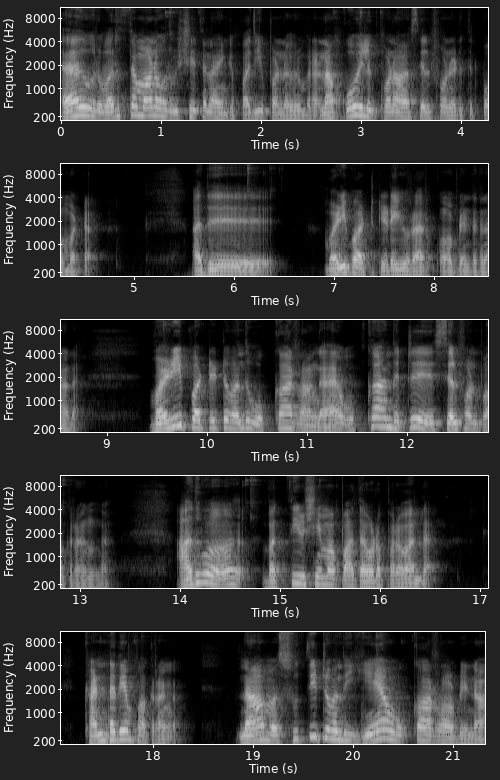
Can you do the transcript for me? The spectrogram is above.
அதாவது ஒரு வருத்தமான ஒரு விஷயத்தை நான் இங்கே பதிவு பண்ண விரும்புகிறேன் நான் கோயிலுக்கு போனால் செல்ஃபோன் எடுத்துகிட்டு போக மாட்டேன். அது வழிபாட்டுக்கு இடையூறாக இருக்கும் அப்படின்றதுனால. வழிபட்டுட்டு வந்து உட்காடுறாங்க உட்காந்துட்டு செல்ஃபோன் பார்க்குறாங்க அதுவும் பக்தி விஷயமா பார்த்தா கூட பரவாயில்ல. கண்டதையும் பார்க்குறாங்க நாம் சுற்றிட்டு வந்து ஏன் உட்காடுறோம் அப்படின்னா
